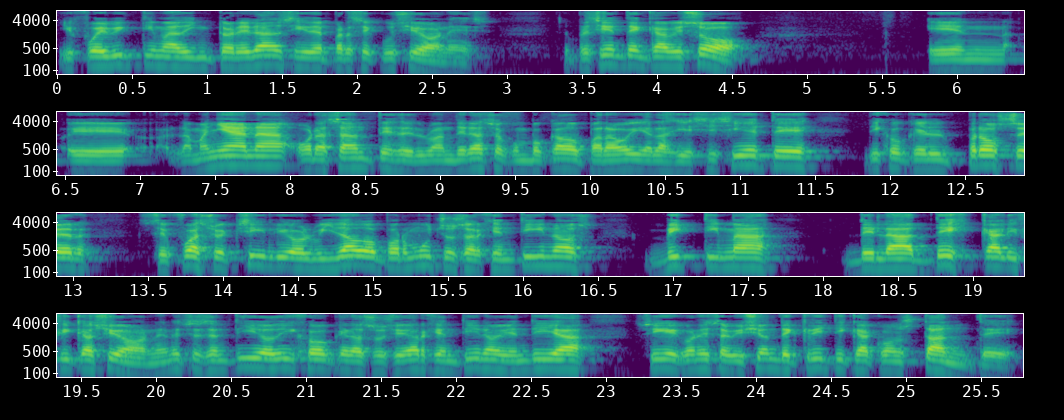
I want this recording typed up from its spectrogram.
y fue víctima de intolerancia y de persecuciones. El presidente encabezó en eh, la mañana, horas antes del banderazo convocado para hoy a las 17, dijo que el prócer se fue a su exilio olvidado por muchos argentinos, víctima de la descalificación. En ese sentido dijo que la sociedad argentina hoy en día sigue con esa visión de crítica constante.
